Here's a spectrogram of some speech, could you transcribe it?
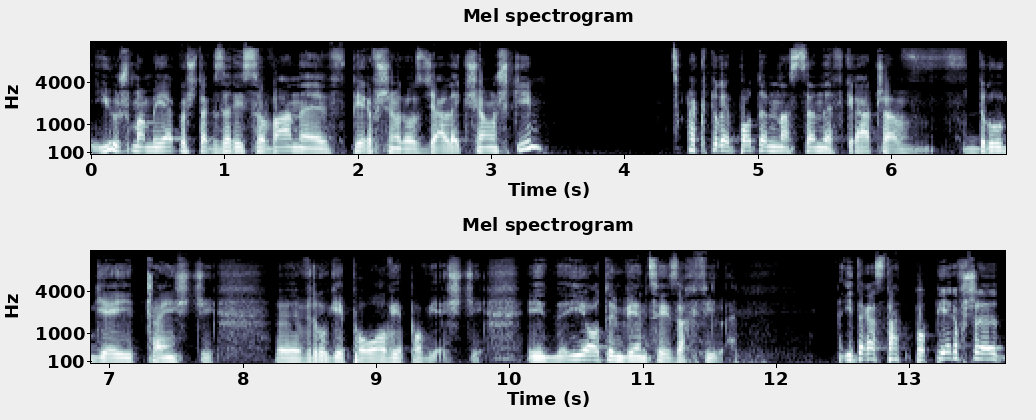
już mamy jakoś tak zarysowane w pierwszym rozdziale książki, a które potem na scenę wkracza w drugiej części, e, w drugiej połowie powieści. I, i o tym więcej za chwilę. I teraz tak, po pierwsze,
